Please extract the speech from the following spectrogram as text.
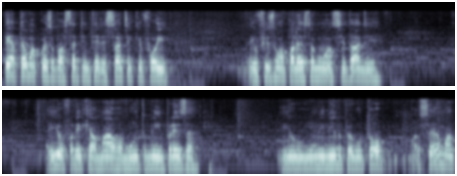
tem até uma coisa bastante interessante que foi, eu fiz uma palestra numa cidade, aí eu falei que amava muito minha empresa, e um menino perguntou, você ama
